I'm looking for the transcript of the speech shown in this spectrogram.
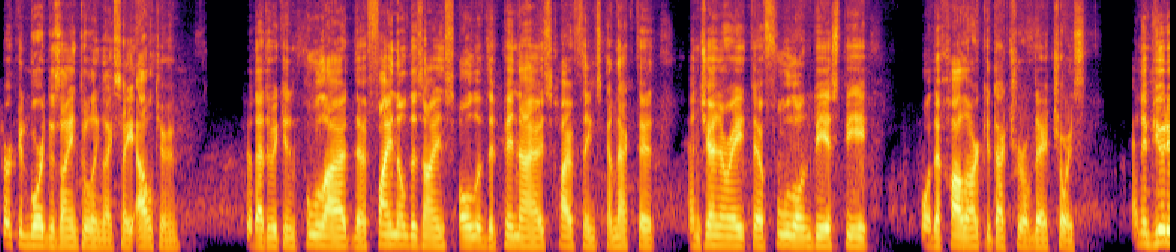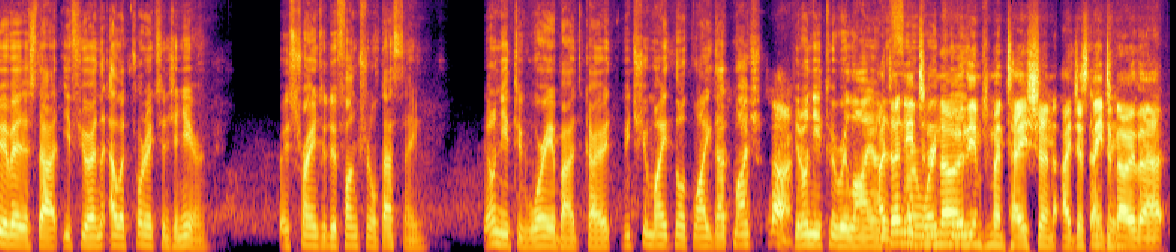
circuit board design tooling like say Altium, so that we can pull out the final designs, all of the pinouts, how things connected, and generate a full-on BSP for the HAL architecture of their choice. And the beauty of it is that if you're an electronics engineer who is trying to do functional testing, you don't need to worry about code, which you might not like that much. No. You don't need to rely on I don't need to know key. the implementation. I just need to know that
